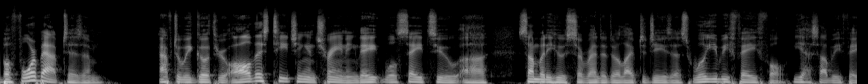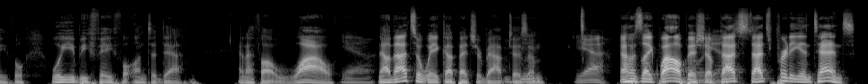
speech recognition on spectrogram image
before baptism, after we go through all this teaching and training, they will say to uh, somebody who's surrendered their life to Jesus, Will you be faithful? Yes, I'll be faithful. Will you be faithful unto death? And I thought, wow. Yeah. Now that's a wake up at your baptism. Mm-hmm. Yeah. I was like, wow, Bishop, oh, yes. that's that's pretty intense.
